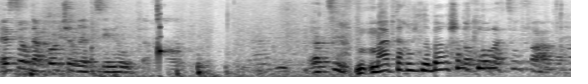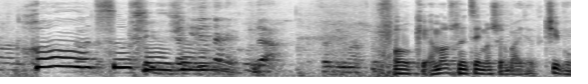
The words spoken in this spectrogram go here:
עשר דקות של רצינות. רצוף. מה הבטחנו שנדבר עכשיו? תוכו רצוף אהבה. רצוף. תגיד את הנקודה. אוקיי, אמרנו שנצא עם משהו הביתה, תקשיבו.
